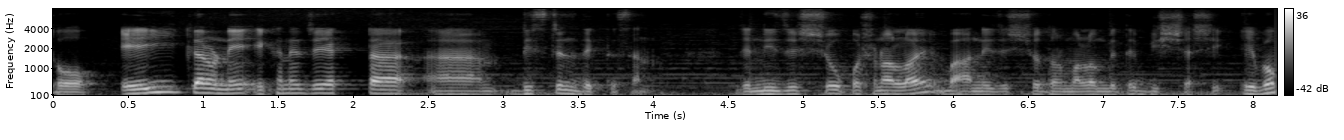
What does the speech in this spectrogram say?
তো এই কারণে এখানে যে একটা ডিস্টেন্স দেখতেছেন, যে নিজস্ব উপাসনালয় বা নিজস্ব ধর্মাবলম্বীতে বিশ্বাসী এবং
